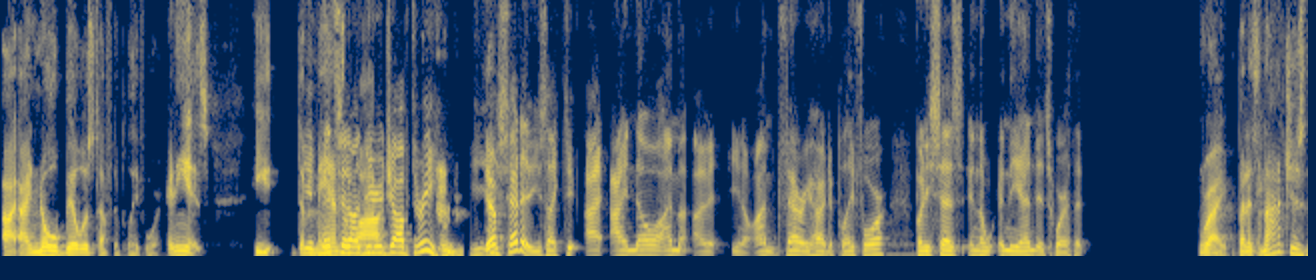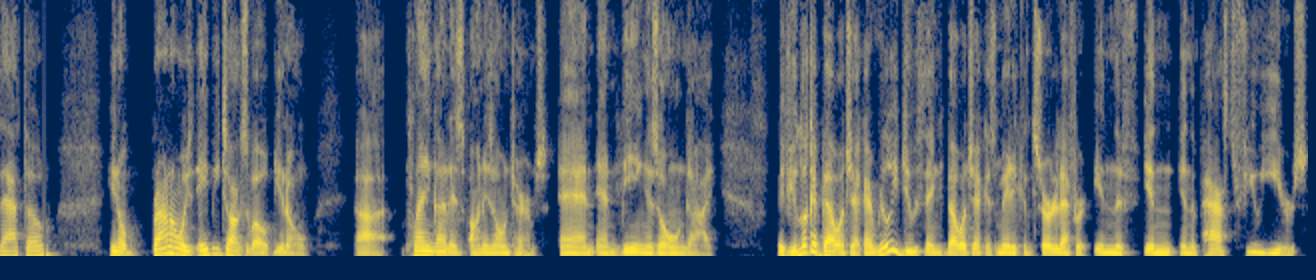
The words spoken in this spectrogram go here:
I, I know Bill is tough to play for, and he is. He He demands it a on Do Your. Job three. He, he said it. He's like, "Dude, I, I know I'm, I, you know, I'm very hard to play for, but he says in the in the end, it's worth it. Right. But it's not just that though. You know, Brown always AB talks about, you know, uh playing on his on his own terms and and being his own guy. If you look at Belichick, I really do think Belichick has made a concerted effort in the in in the past few years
